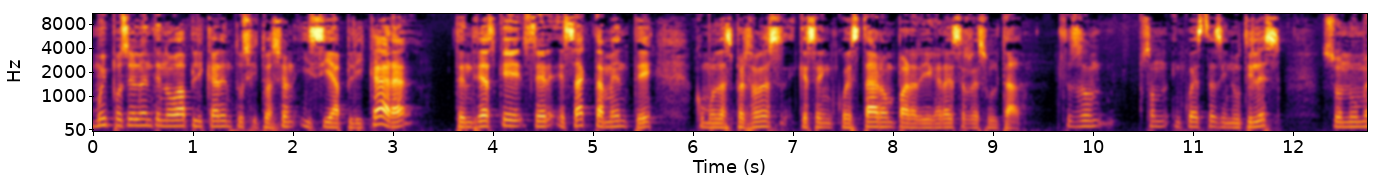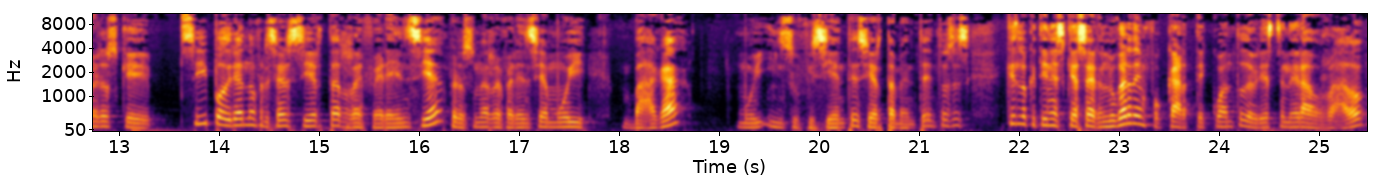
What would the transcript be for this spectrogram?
muy posiblemente no va a aplicar en tu situación y si aplicara, tendrías que ser exactamente como las personas que se encuestaron para llegar a ese resultado. Entonces son, son encuestas inútiles, son números que sí podrían ofrecer cierta referencia, pero es una referencia muy vaga, muy insuficiente, ciertamente. Entonces, ¿qué es lo que tienes que hacer? En lugar de enfocarte cuánto deberías tener ahorrado,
